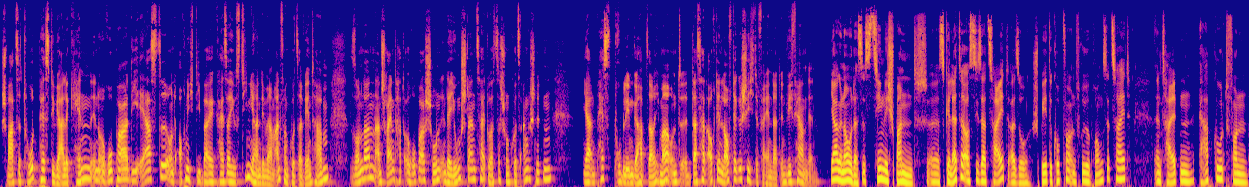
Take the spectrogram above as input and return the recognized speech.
schwarze Todpest, die wir alle kennen in Europa, die erste und auch nicht die bei Kaiser Justinian, den wir am Anfang kurz erwähnt haben, sondern anscheinend hat Europa schon in der Jungsteinzeit, du hast das schon kurz angeschnitten, ja ein Pestproblem gehabt, sag ich mal, und äh, das hat auch den Lauf der Geschichte verändert. Inwiefern denn? Ja, genau, das ist ziemlich spannend. Äh, Skelette aus dieser Zeit, also späte Kupfer- und frühe Bronzezeit, enthalten Erbgut von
